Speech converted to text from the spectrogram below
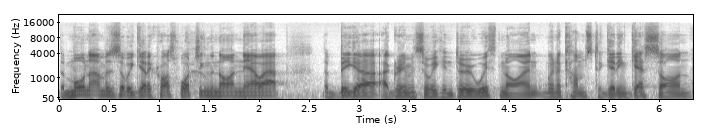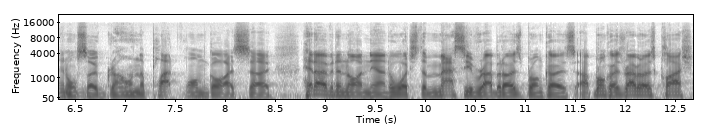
The more numbers that we get across watching the Nine Now app, the bigger agreements that we can do with Nine when it comes to getting guests on and also growing the platform, guys. So head over to Nine now to watch the massive Rabbitohs Broncos uh, Broncos Rabbitohs clash,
